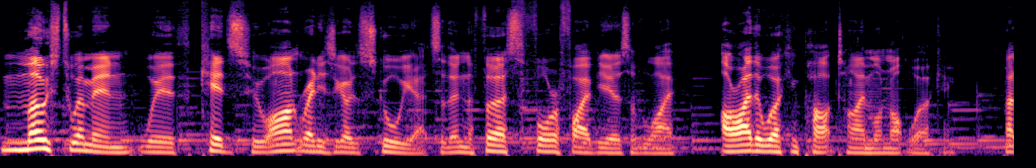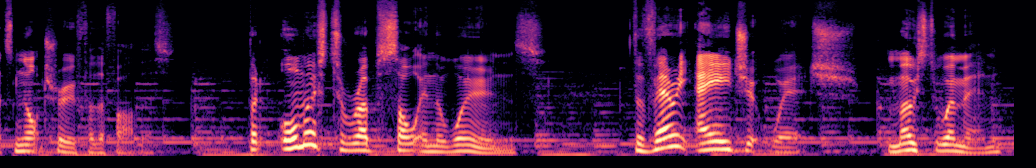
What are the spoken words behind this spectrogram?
most women with kids who aren't ready to go to school yet, so they're in the first four or five years of life, are either working part time or not working. That's not true for the fathers. But almost to rub salt in the wounds, the very age at which most women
